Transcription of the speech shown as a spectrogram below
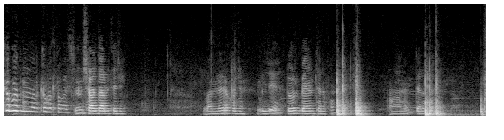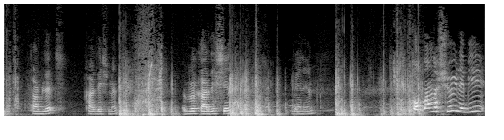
kapat bunları kapat kapat. Şimdi şarjlar bitecek. Ben nereye koyacağım? Biri dur benim telefon. Anamın telefon. Tablet. Kardeşimin. Öbür kardeşin benim. Toplamda şöyle bir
